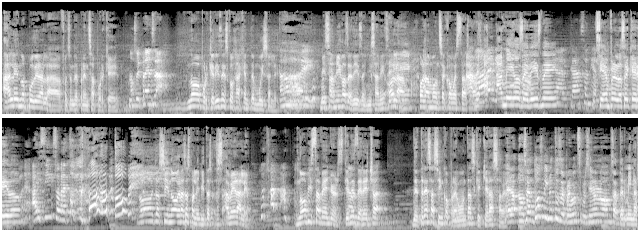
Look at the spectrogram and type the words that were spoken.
Ale no pudo ir a la función de prensa porque. No soy prensa. No, porque Disney escoge a gente muy selecta. Ay. Mis amigos de Disney, mis amigos. Sí. Hola, hola Monse, ¿cómo estás? Ay, amigos de Disney. Ni al caso, ni al Siempre los he querido. Ay, sí, sobre todo tú. No, yo sí, no, gracias por la invitación. A ver, Ale, no viste Avengers, tienes derecho a de tres a cinco preguntas que quieras saber. Pero, o sea, dos minutos de preguntas, porque si no, no vamos a terminar.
